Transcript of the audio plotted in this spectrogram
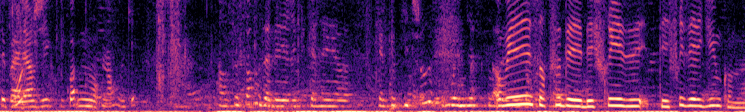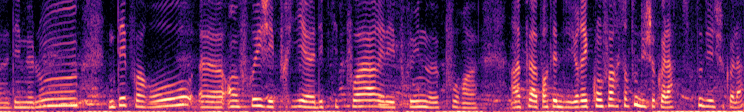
T'es pas allergique ou quoi Non. Non, ok. Alors ce soir, vous avez récupéré euh, quelques petites choses. Vous pouvez me dire ce que vous Oui, surtout des, fruits et, des fruits et légumes comme euh, des melons, des poireaux. Euh, en fruits, j'ai pris des petites poires et des prunes pour un peu apporter du réconfort, surtout du chocolat. Surtout du chocolat.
